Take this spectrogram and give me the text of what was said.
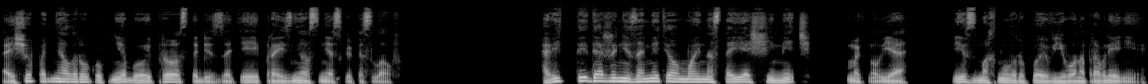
А еще поднял руку к небу и просто без затей произнес несколько слов. «А ведь ты даже не заметил мой настоящий меч», — хмыкнул я и взмахнул рукой в его направлении.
